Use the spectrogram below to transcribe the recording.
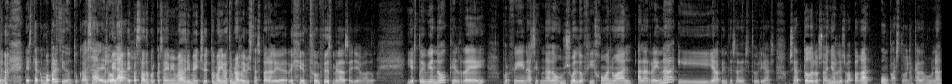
Esta, ¿cómo ha aparecido en tu casa? El Pues mira, hola. he pasado por casa de mi madre y me ha dicho, toma, llévate unas revistas para leer. Y entonces me las he llevado. Y estoy viendo que el rey por fin ha asignado un sueldo fijo anual a la reina y, y a la princesa de Asturias. O sea, todos los años les va a pagar un pastón a cada una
